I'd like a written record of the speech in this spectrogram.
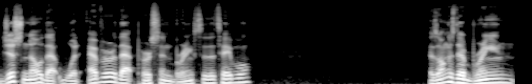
Just know that whatever that person brings to the table, as long as they're bringing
